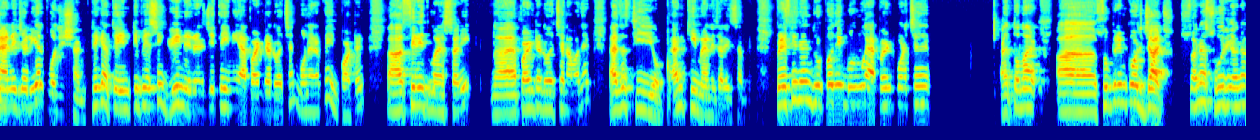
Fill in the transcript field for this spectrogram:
ম্যানেজারিয়াল পজিশন ঠিক আছে? তো এনটিপিসি গ্রিন এনার্জিতে ইনি অ্যাপয়েন্টেড হয়েছেন, মনে রাখো ইম্পর্টেন্ট সিরিত মহেশ্বরী অ্যাপয়েন্টেড হয়েছেন আমাদের as a CEO and key manager হিসাবে। প্রেসিডেন্ট দ্রৌপদী মুর্মু অ্যাপয়েন্ট করেছে তোমার সুপ্রিম কোর্ট জাজ না সূর্য না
